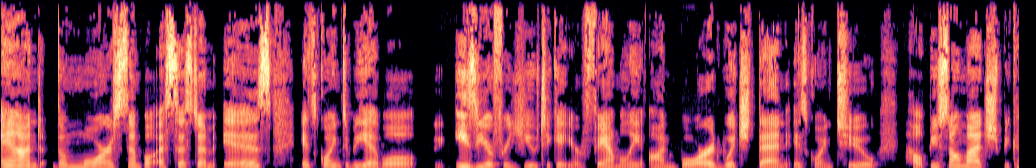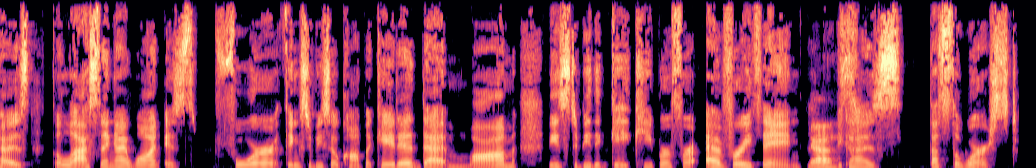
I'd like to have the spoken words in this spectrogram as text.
And the more simple a system is, it's going to be able easier for you to get your family on board, which then is going to help you so much because the last thing I want is for things to be so complicated that mom needs to be the gatekeeper for everything. Yes. Because that's the worst.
